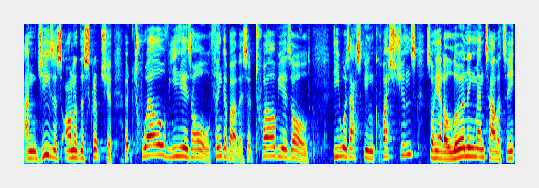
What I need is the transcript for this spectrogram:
And Jesus honored the scripture. At 12 years old, think about this, at 12 years old, he was asking questions, so he had a learning mentality,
